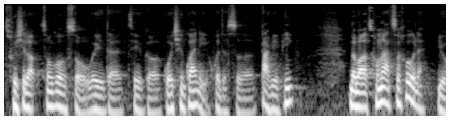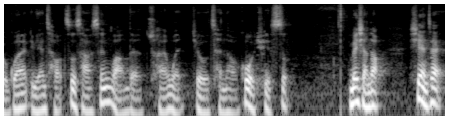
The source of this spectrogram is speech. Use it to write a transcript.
出席了中共所谓的这个国庆观礼或者是大阅兵。那么从那之后呢，有关李元朝自杀身亡的传闻就成了过去式。没想到现在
